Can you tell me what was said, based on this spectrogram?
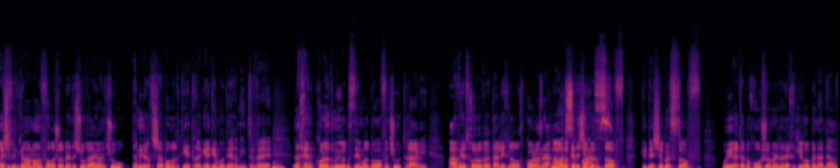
רשף ליט גם אמר מפורשות באיזשהו ראיון שהוא תמיד רצה שהבורר תהיה טרגדיה מודרנית, ולכן כל הדמויות מסיימות באופן שהוא טרגי. אבי יכול עובר תהליך לאורך כל עונה 4 כדי. שבסוף, כדי שבסוף, הוא יראה את הבחור שעומד ללכת לראות בנדב,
